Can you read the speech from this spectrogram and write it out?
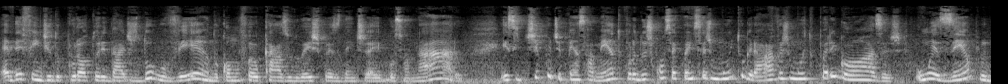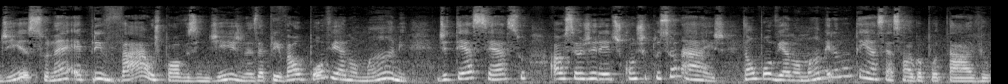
é defendido por autoridades do governo, como foi o caso do ex-presidente Jair Bolsonaro, esse tipo de pensamento produz consequências muito graves, muito perigosas. Um exemplo disso né, é privar os povos indígenas, é privar o povo Yanomami de ter acesso aos seus direitos constitucionais. Então, o povo Yanomami ele não tem acesso à água potável,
